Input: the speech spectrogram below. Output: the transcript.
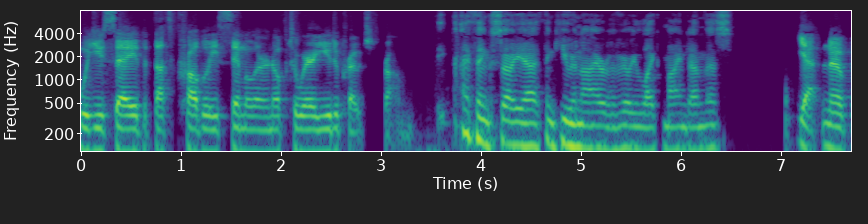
would you say that that's probably similar enough to where you'd approach it from I think so. Yeah, I think you and I are of a very like mind on this. Yeah, no,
